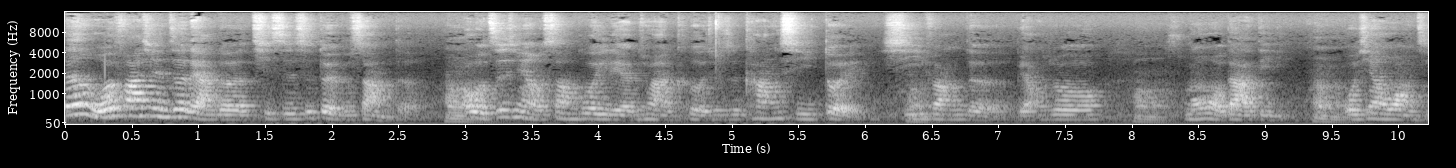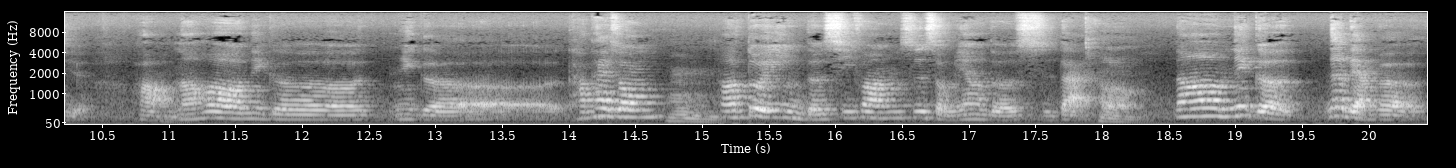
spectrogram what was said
但是我会发现这两个其实是对不上的。而我之前有上过一连串的课，就是康熙对西方的，比方说某某大地，我现在忘记了。好，然后那个那个唐太宗，嗯，它对应的西方是什么样的时代？嗯然后那个那两个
